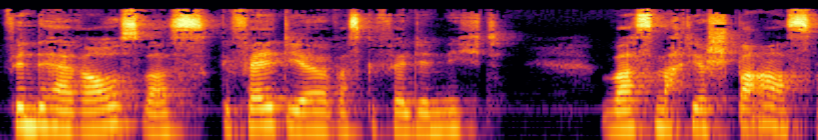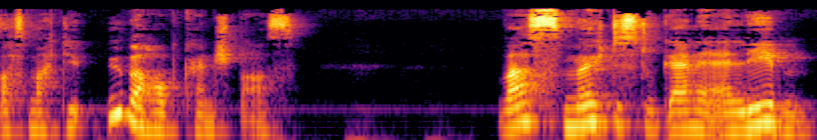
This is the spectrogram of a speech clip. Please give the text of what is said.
Finde heraus, was gefällt dir, was gefällt dir nicht. Was macht dir Spaß? Was macht dir überhaupt keinen Spaß? Was möchtest du gerne erleben?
